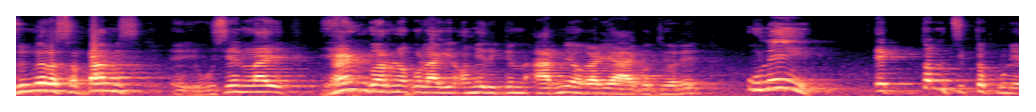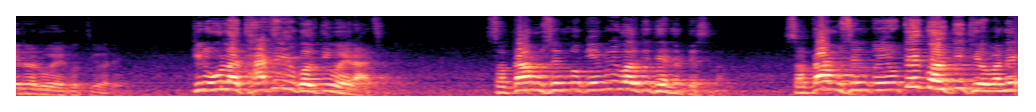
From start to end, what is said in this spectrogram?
जुन बेला सद्दाम हुसेनलाई ह्यान्ड गर्नको लागि अमेरिकन आर्मी अगाडि आएको थियो अरे उनै एकदम चित्त कुनेर रोएको थियो अरे। किन उसलाई थाहा थियो यो गल्ती भइरहेछ। सद्दाम हुसेनको केही पनि गल्ती थिएन त्यसमा। सद्दाम हुसेनको एउटै गल्ती थियो भने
